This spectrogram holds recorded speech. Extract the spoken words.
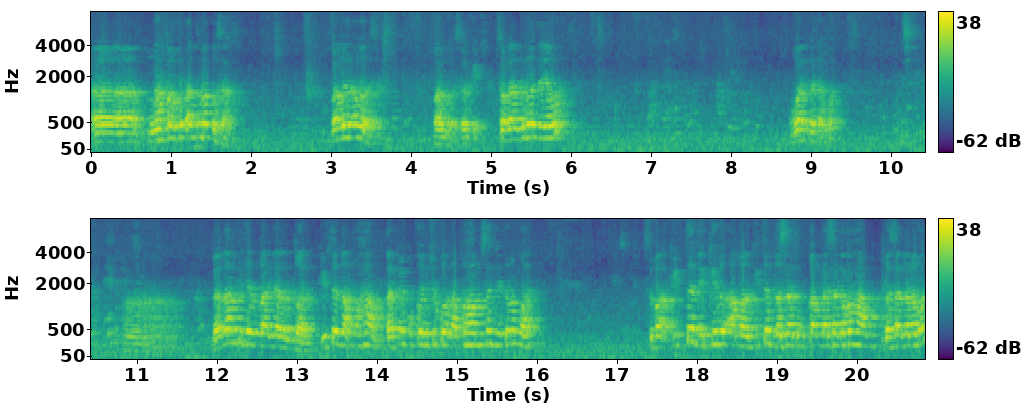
uh, menghafal Quran tu bagus tak? Bagus tak bagus? Bagus, okey. Soalan kedua tanya apa? Buat ke tak buat? Ha. Dalam kita belajar tuan, kita nak faham Tapi bukan cukup nak faham saja, kena buat Sebab kita dikira amal kita berdasarkan, bukan berdasarkan faham Berdasarkan apa?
